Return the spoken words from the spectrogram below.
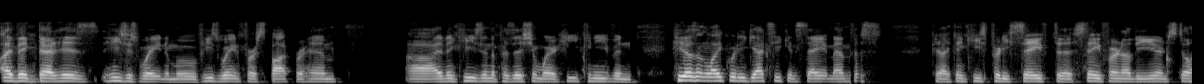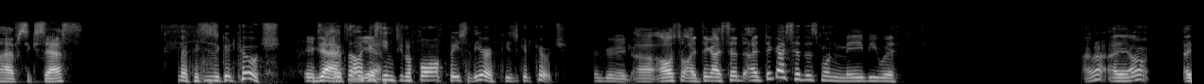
I think that his he's just waiting to move. He's waiting for a spot for him. Uh, I think he's in the position where he can even he doesn't like what he gets. He can stay at Memphis because I think he's pretty safe to stay for another year and still have success. Because he's a good coach. So Exactly. it's not like yeah. his team's gonna fall off the face of the earth. He's a good coach. Agreed. Uh, also, I think I said I think I said this one maybe with. I don't. I don't. I,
